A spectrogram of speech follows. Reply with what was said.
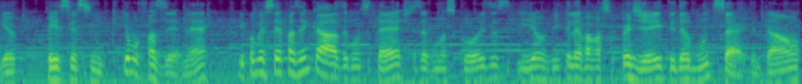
E eu pensei assim, o que, que eu vou fazer, né? E comecei a fazer em casa alguns testes, algumas coisas, e eu vi que levava super jeito e deu muito certo. Então,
